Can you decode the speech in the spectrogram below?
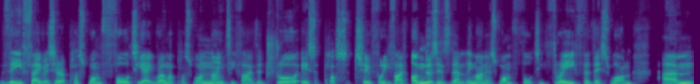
the favourites here at plus 148, Roma plus 195. The draw is plus 245. Unders, incidentally, minus 143 for this one. Um,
